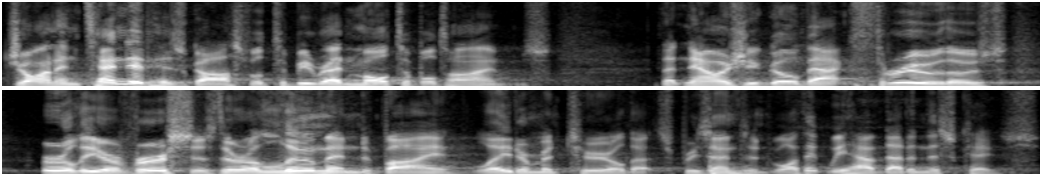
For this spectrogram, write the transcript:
John intended his gospel to be read multiple times. That now, as you go back through those earlier verses, they're illumined by later material that's presented. Well, I think we have that in this case.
